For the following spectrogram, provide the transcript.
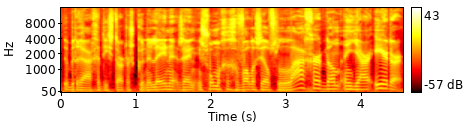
de bedragen die starters kunnen lenen zijn in sommige gevallen zelfs lager dan een jaar eerder.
